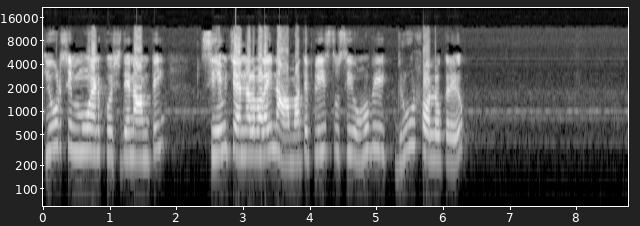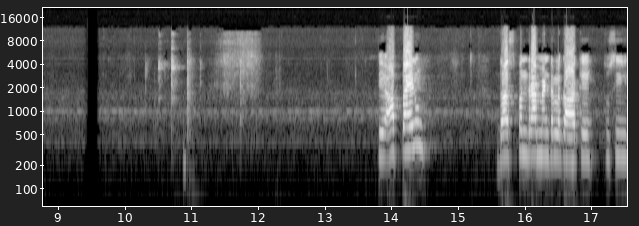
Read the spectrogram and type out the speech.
ਕਿਊਟ ਸਿੰਮੂ ਐਂਡ ਖੁਸ਼ ਦੇ ਨਾਮ ਤੇ ਸੇਮ ਚੈਨਲ ਵਾਲਾ ਹੀ ਨਾਮ ਆ, ਤੇ ਪਲੀਜ਼ ਤੁਸੀਂ ਉਹਨੂੰ ਵੀ ਜਰੂਰ ਫੋਲੋ ਕਰਿਓ। ਤੇ ਆਪਾਂ ਇਹਨੂੰ 10-15 ਮਿੰਟ ਲਗਾ ਕੇ, ਤੁਸੀਂ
